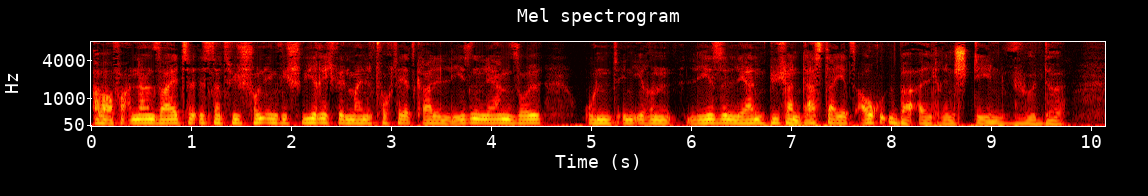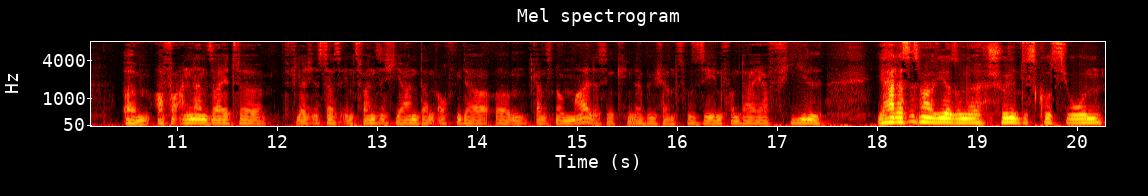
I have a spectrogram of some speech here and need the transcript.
aber auf der anderen Seite ist natürlich schon irgendwie schwierig, wenn meine Tochter jetzt gerade lesen lernen soll und in ihren Leselernbüchern das da jetzt auch überall drin stehen würde. Ähm, auf der anderen Seite, vielleicht ist das in 20 Jahren dann auch wieder ähm, ganz normal, das in Kinderbüchern zu sehen. Von daher viel, ja, das ist mal wieder so eine schöne Diskussion,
